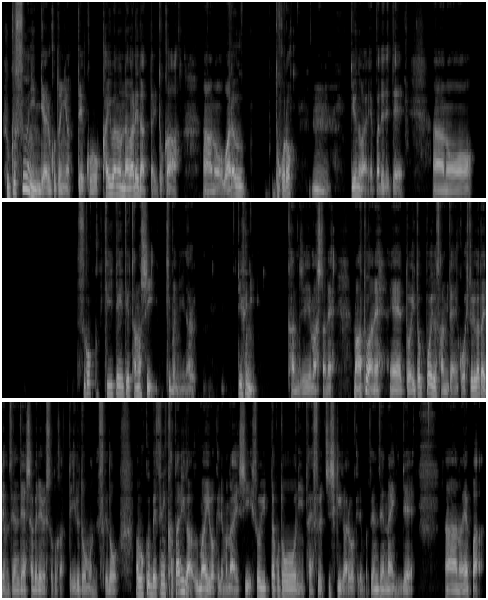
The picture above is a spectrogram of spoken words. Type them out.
複数人でやることによって、こう、会話の流れだったりとか、あの、笑うところうん。っていうのがやっぱ出てて、あの、すごく聞いていて楽しい気分になるっていうふうに感じましたね。まあ、あとはね、えっ、と、伊藤ポイドさんみたいにこう、一人語りでも全然喋れる人とかっていると思うんですけど、まあ、僕別に語りが上手いわけでもないし、そういったことに対する知識があるわけでも全然ないんで、あの、やっぱ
